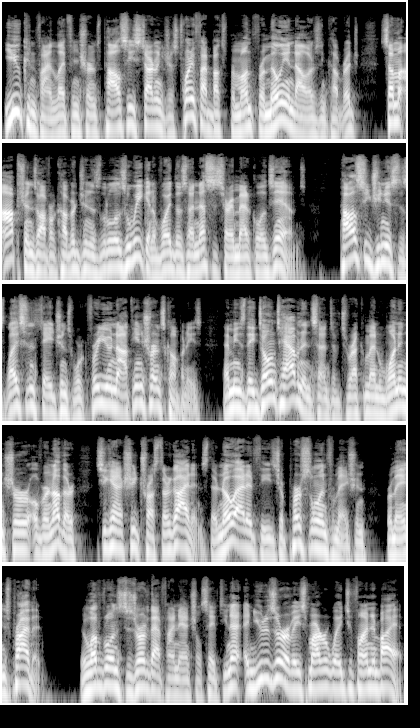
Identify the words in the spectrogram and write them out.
You can find life insurance policies starting just 25 bucks per month for a million dollars in coverage. Some options offer coverage in as little as a week and avoid those unnecessary medical exams. Policy Genius's licensed agents work for you, not the insurance companies. That means they don't have an incentive to recommend one insurer over another, so you can actually trust their guidance. There are no added fees. Your personal information remains private. Your loved ones deserve that financial safety net, and you deserve a smarter way to find and buy it.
